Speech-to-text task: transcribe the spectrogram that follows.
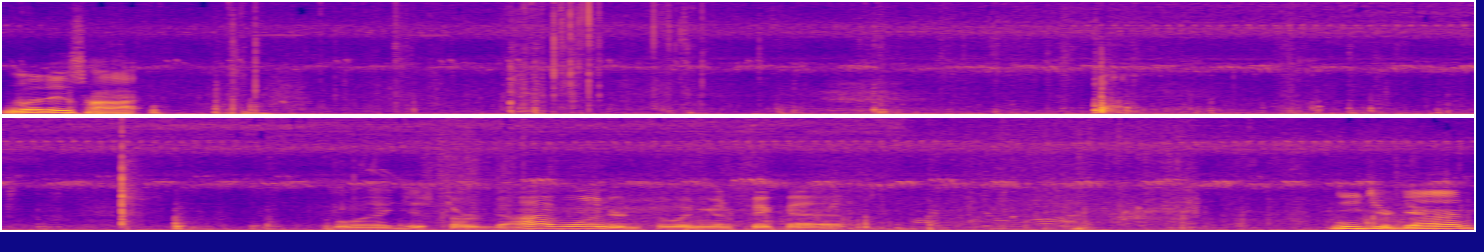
Well, it is hot. Boy, they just started. I wondered if it wasn't going to pick up. Need your gun?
